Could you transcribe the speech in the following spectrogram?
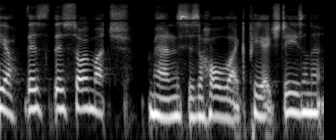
yeah, there's there's so much man, this is a whole like PhD, isn't it?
